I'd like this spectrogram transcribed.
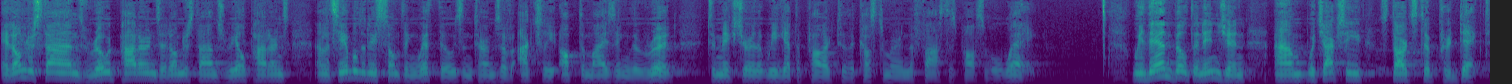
It understands road patterns, it understands rail patterns, and it's able to do something with those in terms of actually optimizing the route to make sure that we get the product to the customer in the fastest possible way. We then built an engine um, which actually starts to predict.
